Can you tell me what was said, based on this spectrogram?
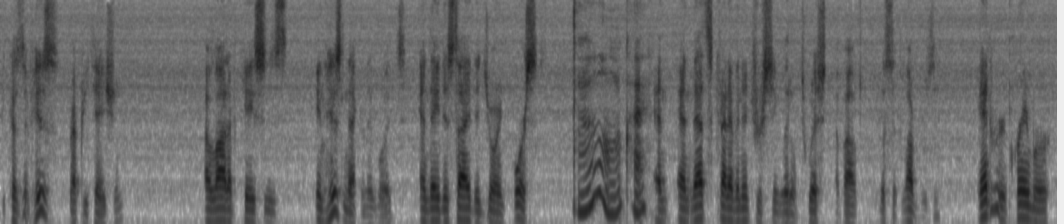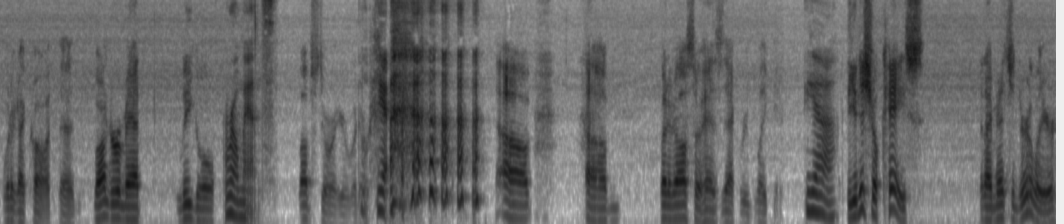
because of his reputation, a lot of cases in his neck of the woods, and they decide to join forces. Oh, okay. And and that's kind of an interesting little twist about illicit Lovers. Andrew Kramer, what did I call it? The laundromat legal Romance. love story or whatever. Yeah. Uh, um, but it also has Zachary Blake in it. yeah. The initial case that I mentioned earlier,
